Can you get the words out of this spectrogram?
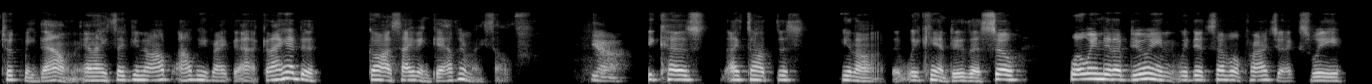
took me down. And I said, you know, I'll, I'll be right back. And I had to go outside and gather myself Yeah. because I thought this, you know, we can't do this. So what we ended up doing, we did several projects. We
